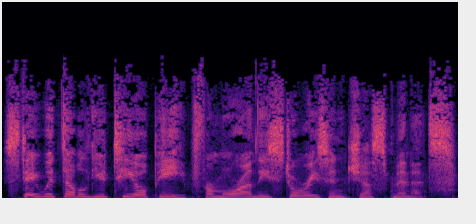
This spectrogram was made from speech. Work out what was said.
Stay with WTOP for more on these stories in just minutes.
